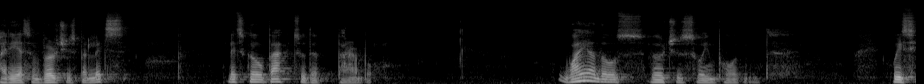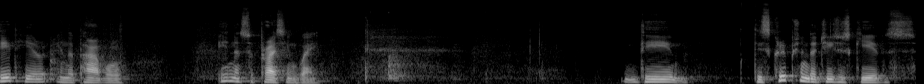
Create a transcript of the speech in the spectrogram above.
ideas of virtues, but let's, let's go back to the parable. Why are those virtues so important? We see it here in the parable in a surprising way. The description that Jesus gives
